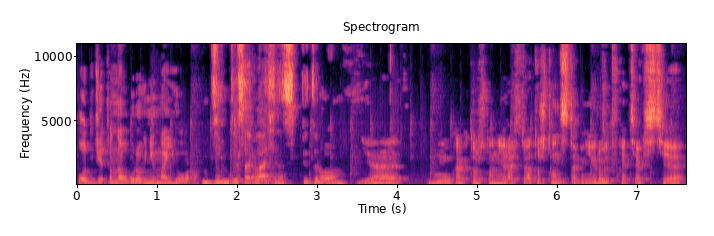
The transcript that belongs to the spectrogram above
вот где-то на уровне майора. Дим, ты согласен самого. с Петром? Я, ну, как то, что он не растет, то, что он стагнирует в контексте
